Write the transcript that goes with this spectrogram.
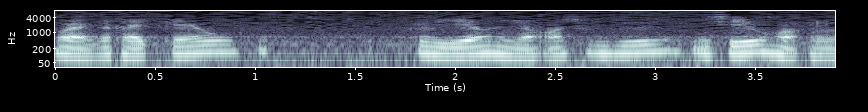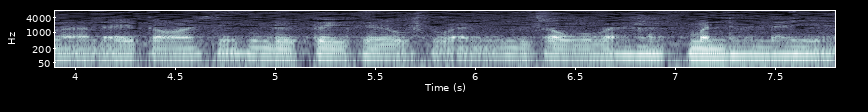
các bạn có thể kéo cái video này nhỏ xuống dưới một xíu hoặc là để to xíu cũng được, tùy theo các bạn yêu cầu của bạn. Mình thì mình thấy vậy.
